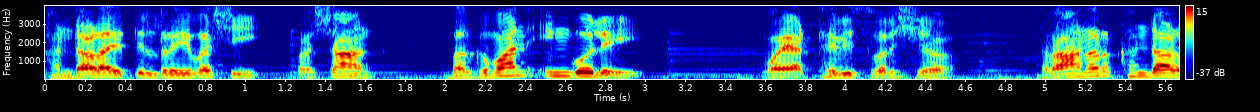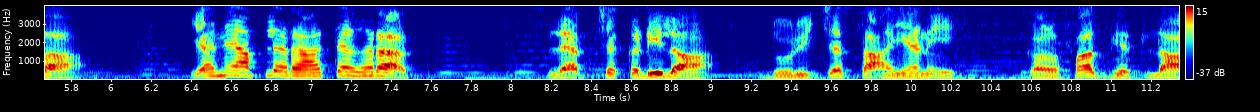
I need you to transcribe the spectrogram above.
खंडाळा येथील रहिवासी प्रशांत भगवान इंगोले वय अठ्ठावीस वर्ष राहणार खंडाळा. याने आपल्या राहत्या घरात स्लॅबच्या कडीला दोरीच्या सहाय्याने गळफास घेतला.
